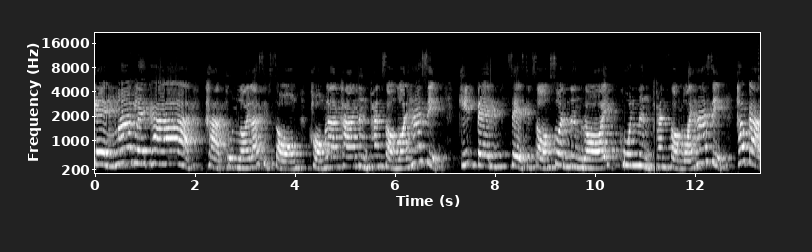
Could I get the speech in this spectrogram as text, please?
เก่งมากเลยค่ะ ขาดทุนร้อยละ 12 ของราคา 1,250 คิดเป็นเศษ 12 ส่วน 100 คูณ 1,250 เท่ากับ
